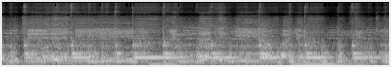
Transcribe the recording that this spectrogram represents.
అందరు చేరి ఇందరికి అభయం గురించు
